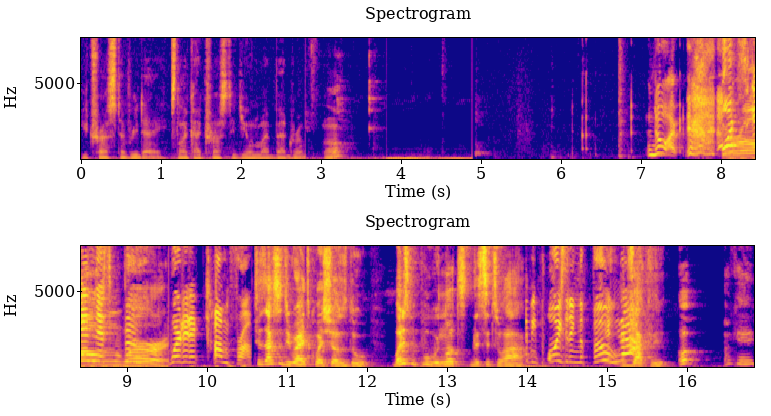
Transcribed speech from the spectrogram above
You trust every day. It's like I trusted you in my bedroom. Huh? No, I. What's in this food? Where did it come from? She's asking the right questions, though. But these people will not listen to her. Could be poisoning the food. Exactly. Oh, okay.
